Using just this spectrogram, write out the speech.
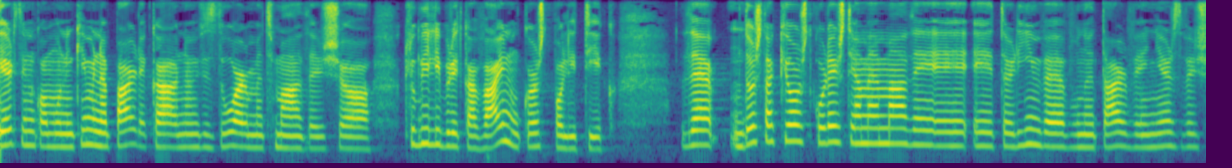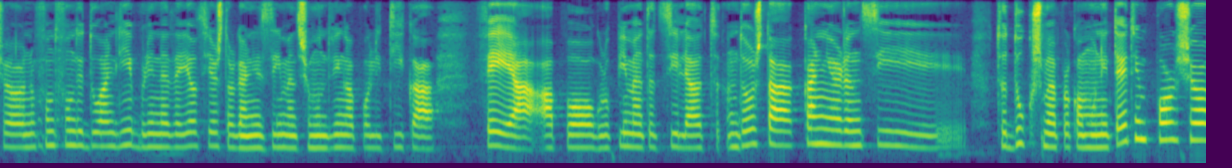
Gerti në komunikimin e parë e ka nënvizuar me të madhe që klubi i librit Kavajë, nuk është politik. Dhe ndoshta kjo është kureshtja më e madhe e, e të rinjve, vullnetarëve, njerëzve që në fund fundit duan librin edhe jo thjesht organizimet që mund të vinë nga politika feja apo grupime të cilat ndoshta kanë një rëndësi të dukshme për komunitetin, por që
